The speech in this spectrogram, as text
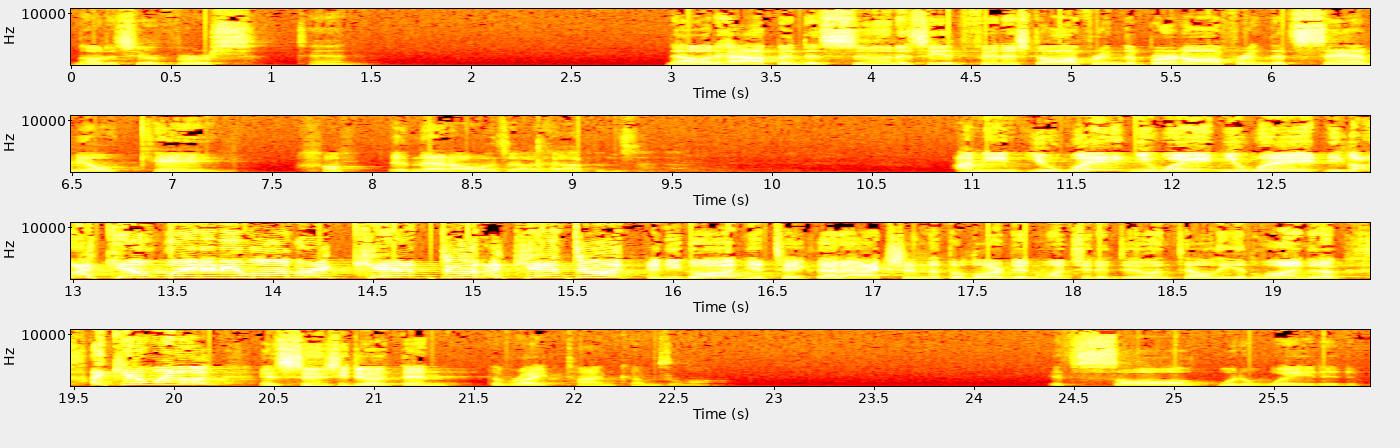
Notice here, verse 10. Now it happened as soon as he had finished offering the burnt offering that Samuel came. Oh, isn't that always how it happens? I mean, you wait and you wait and you wait and you go, I can't wait any longer. I can't do it. I can't do it. And you go out and you take that action that the Lord didn't want you to do until He had lined it up. I can't wait any longer. And as soon as you do it, then the right time comes along. If Saul would have waited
